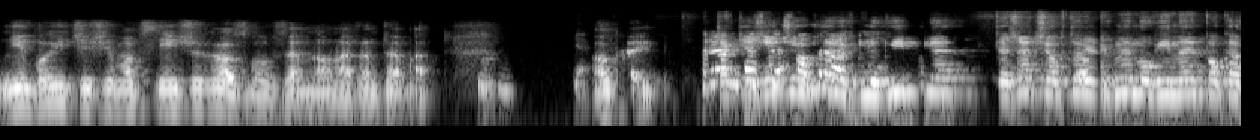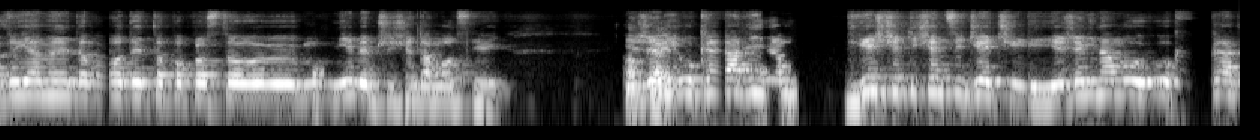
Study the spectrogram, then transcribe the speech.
nie boicie się mocniejszych rozmów ze mną na ten temat. Okej. Takie Prawda się rzeczy, o których mówimy, te rzeczy, o których my mówimy, pokazujemy dowody, to po prostu y, nie wiem, czy się da mocniej. Jeżeli Okej. ukradli nam 200 tysięcy dzieci, jeżeli nam ukradli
